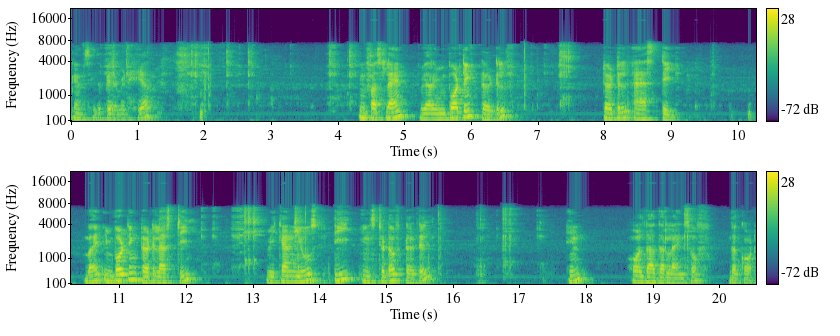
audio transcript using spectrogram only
you can see the pyramid here. In first line we are importing turtle. Turtle as t. By importing turtle as t we can use t instead of turtle in all the other lines of the code.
